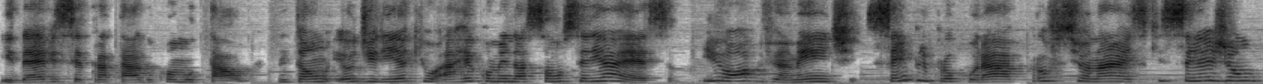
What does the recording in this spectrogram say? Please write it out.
e deve ser tratado como tal. Então, eu diria que a recomendação seria essa. E, obviamente, sempre procurar profissionais profissionais que sejam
